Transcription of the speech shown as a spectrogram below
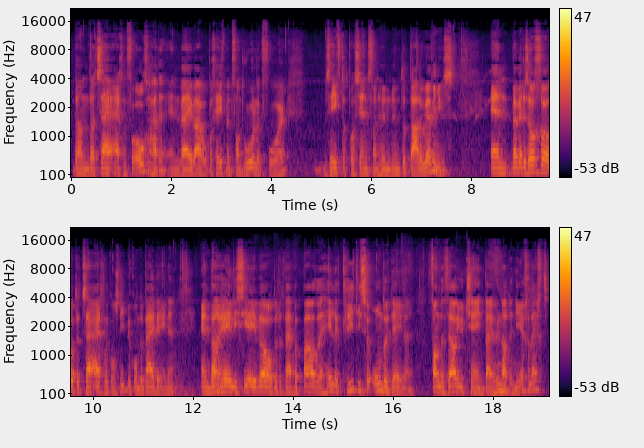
dan dat zij eigenlijk voor ogen hadden. En wij waren op een gegeven moment verantwoordelijk voor 70% van hun, hun totale revenues. En wij werden zo groot dat zij eigenlijk ons niet meer konden bijbenen. En dan realiseer je wel dat wij bepaalde hele kritische onderdelen van de value chain bij hun hadden neergelegd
